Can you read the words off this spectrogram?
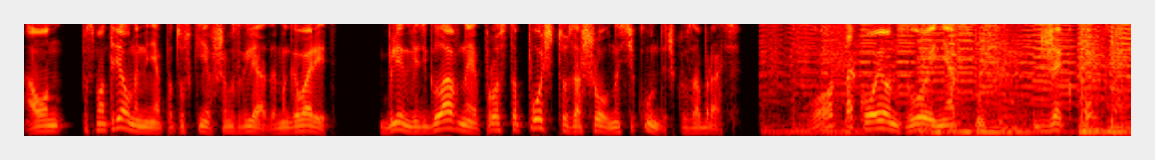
А он посмотрел на меня потускневшим взглядом и говорит, блин, ведь главное, просто почту зашел на секундочку забрать. Вот такой он злой и неотступный. Джекпот.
